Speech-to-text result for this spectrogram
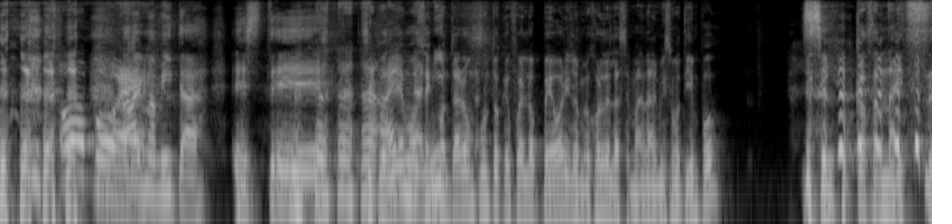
oh, boy. Ay, mamita. Este. Si podríamos encontrar un punto que fue lo peor y lo mejor de la semana al mismo tiempo. Sí. Cosa nice.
